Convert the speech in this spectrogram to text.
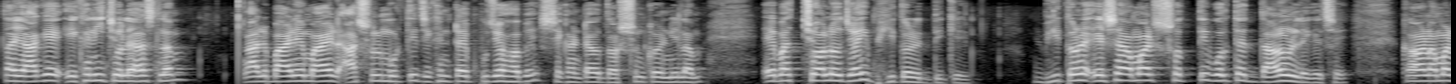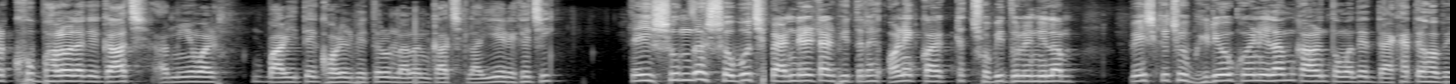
তাই আগে এখানেই চলে আসলাম। আর বাইরে মায়ের আসল মূর্তি যেখানটায় পূজা হবে, সেখানটাও দর্শন করে নিলাম। এবার চলো যাই ভিতরের দিকে। ভিতরে এসে আমার সত্যি বলতে দারুণ লেগেছে। কারণ আমার খুব ভালো লাগে গাছ। আমি আমার বাড়িতে ঘরের ভেতরেও নানান গাছ লাগিয়ে রেখেছি। তো এই সুন্দর সবুজ প্যান্ডেলটার ভিতরে অনেক কয়েকটা ছবি তুলে নিলাম। বেশ কিছু ভিডিও করে নিলাম, কারণ তোমাদের দেখাতে হবে।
